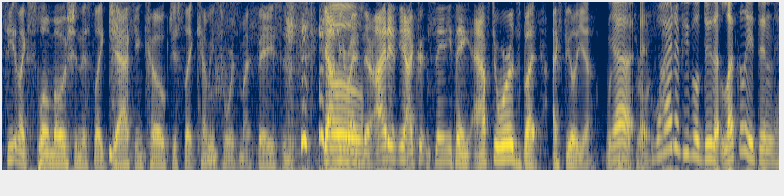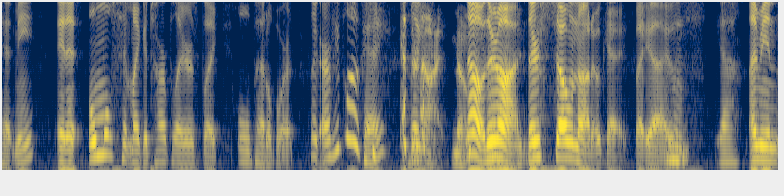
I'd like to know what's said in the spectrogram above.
see it in like slow motion, this like Jack and Coke just like coming towards my face and got me right Oh. there. I didn't, yeah, I couldn't say anything afterwards, but I feel you. yeah. Why do people do that? Luckily, it didn't hit me, and it almost hit my guitar player's like whole pedal board. Like, are people okay? They're Like, not. No, No, they're not. It- They're so not okay. But yeah, it was. Yeah, I mean,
